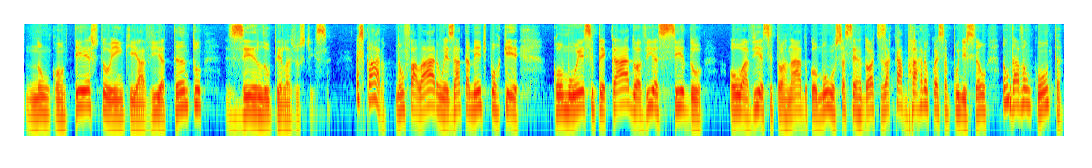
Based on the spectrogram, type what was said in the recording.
num contexto em que havia tanto zelo pela justiça. Mas, claro, não falaram exatamente porque, como esse pecado havia sido ou havia se tornado comum, os sacerdotes acabaram com essa punição, não davam conta.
